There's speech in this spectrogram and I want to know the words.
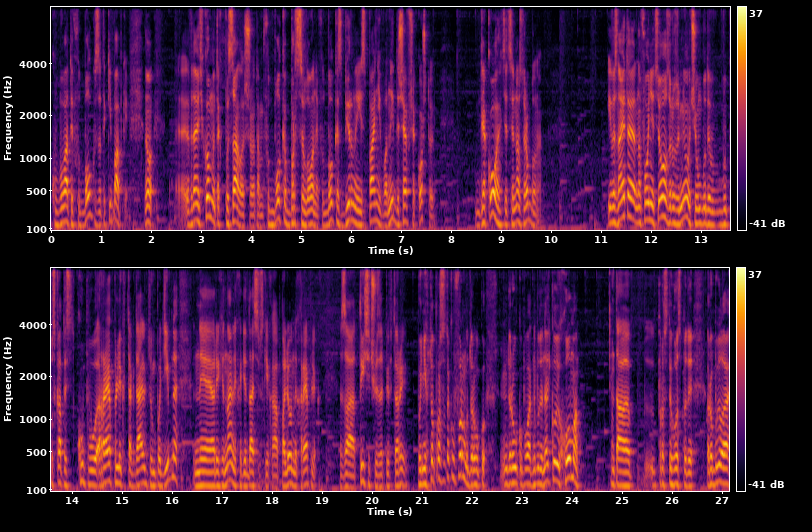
купувати футболку за такі бабки. Ну, е, навіть в коментах писали, що там футболка Барселони, футболка збірної Іспанії, вони дешевше коштують. Для кого ця ціна зроблена? І ви знаєте, на фоні цього зрозуміло, чому буде випускатись купу реплік так далі, тому подібне. Не оригінальних адідасівських, а пальоних реплік за тисячу, за півтори. Бо ніхто просто таку форму дорогу, дорогу купувати не буде. Навіть коли Хома. Та, е, прости господи, робила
